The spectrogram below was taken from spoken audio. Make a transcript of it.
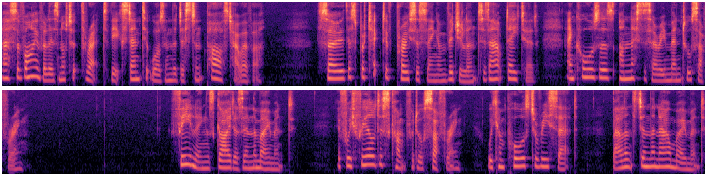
Our survival is not at threat to the extent it was in the distant past, however. So, this protective processing and vigilance is outdated and causes unnecessary mental suffering. Feelings guide us in the moment. If we feel discomfort or suffering, we can pause to reset, balanced in the now moment,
